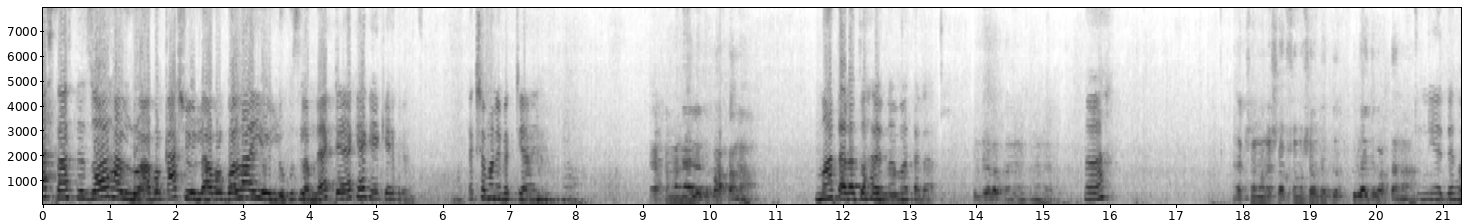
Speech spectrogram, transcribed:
আস্তে আস্তে জ্বর হারলো আবার কাশি হইল আবার গলাই হইল বুঝলাম না একটা এক এক এক এক হয়েছে। একশো মানে ব্যক্তি আয় একটা মানে আগে তো পারতাম না। মাতারা তো হারে না এক মানে আগে। হ্যাঁ? এক সমানে সব সমস্যা হলে তো তুলাইতে পারতাম না। একটু দেখো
